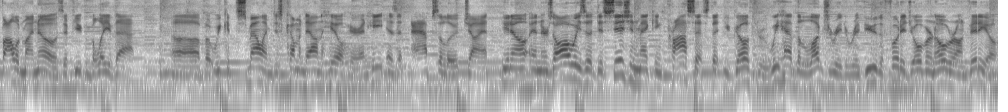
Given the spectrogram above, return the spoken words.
followed my nose, if you can believe that. Uh, but we could smell him just coming down the hill here, and he is an absolute giant. You know, and there's always a decision-making process that you go through. We have the luxury to review the footage over and over on video,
